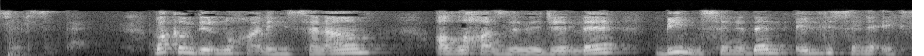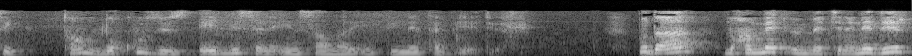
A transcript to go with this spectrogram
içerisinde. Bakın bir Nuh aleyhisselam Allah azze ve celle bin seneden 50 sene eksik tam 950 sene insanları dine tebliğ ediyor. Bu da Muhammed ümmetine nedir?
